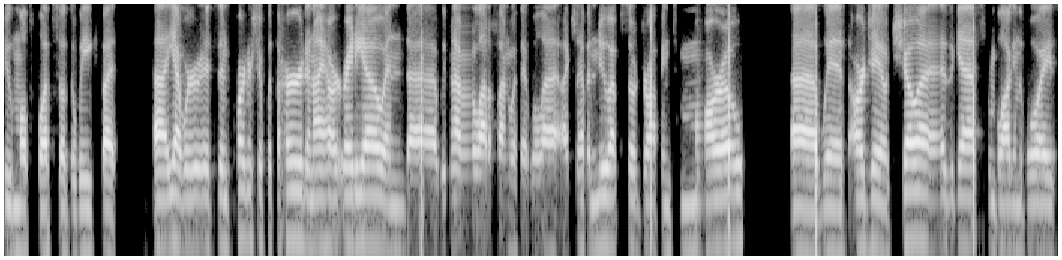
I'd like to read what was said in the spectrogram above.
do multiple episodes a week. But uh, yeah, we're it's in partnership with the Herd and iHeartRadio, and uh, we've been having a lot of fun with it. We'll uh, actually have a new episode dropping tomorrow uh, with RJ Ochoa as a guest from Blogging the Boys,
